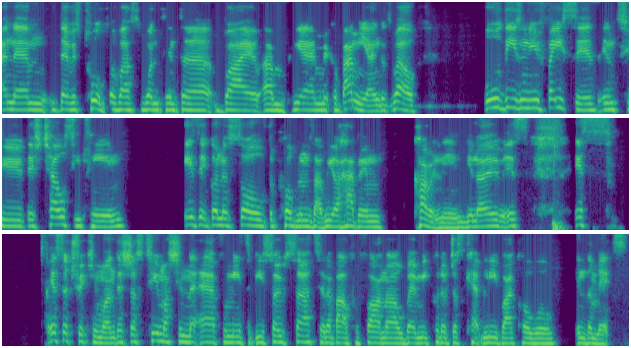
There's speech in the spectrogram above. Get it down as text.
And then there is talks of us wanting to buy um, Pierre-Emerick Aubameyang as well all these new faces into this Chelsea team, is it going to solve the problems that we are having currently? You know, it's it's it's a tricky one. There's just too much in the air for me to be so certain about Fofana when we could have just kept Levi Colwill in the mix.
